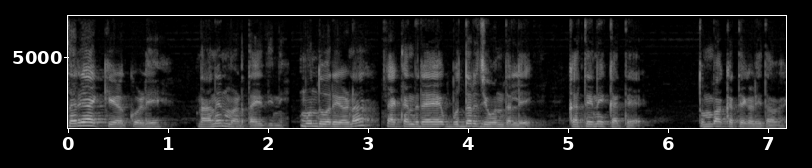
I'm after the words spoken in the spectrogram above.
ಸರಿಯಾಗಿ ಕೇಳ್ಕೊಳ್ಳಿ. ನಾನೇನು ಮಾಡ್ತಾ ಇದ್ದೀನಿ? ಮುಂದುವರಿಯೋಣ. ಯಾಕಂದರೆ ಬುದ್ಧರ ಜೀವನದಲ್ಲಿ ಕಥೆನೇ ಕತೆ. ತುಂಬ ಕಥೆಗಳಿದ್ದಾವೆ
